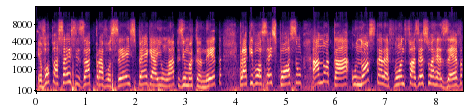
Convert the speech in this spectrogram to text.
Eu vou passar esse zap para vocês. Pegue aí um lápis e uma caneta para que vocês possam anotar o nosso telefone, fazer sua reserva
